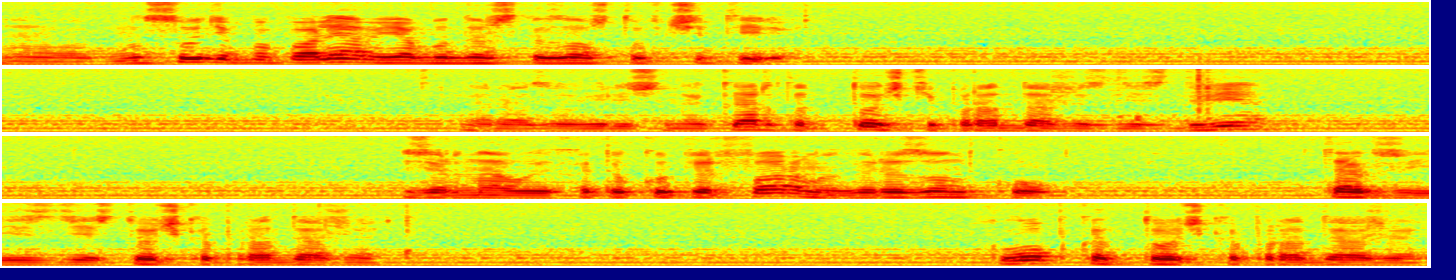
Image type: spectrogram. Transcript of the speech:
Вот. Но судя по полям, я бы даже сказал, что в 4. Раза увеличенная карта. Точки продажи здесь две зерновых. Это Купер Фарм и Горизонт Коп. Также есть здесь точка продажи хлопка, точка продажи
